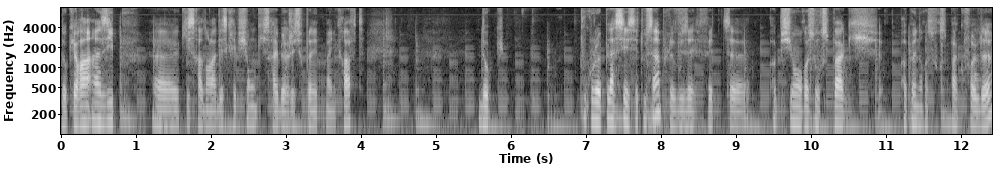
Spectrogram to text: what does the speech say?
Donc il y aura un zip qui sera dans la description, qui sera hébergé sur Planète Minecraft. Donc pour le placer, c'est tout simple. Vous avez fait euh, option ressource pack, open resource pack folder,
